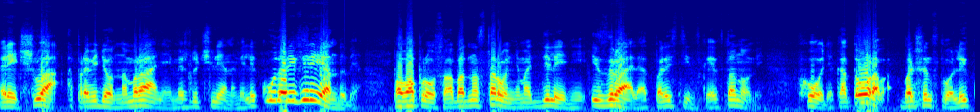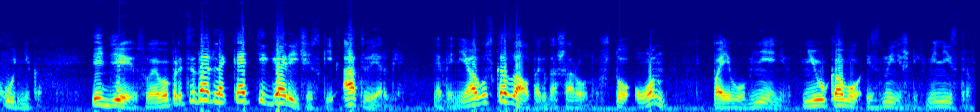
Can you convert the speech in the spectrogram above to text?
Речь шла о проведенном ранее между членами Ликуда референдуме по вопросу об одностороннем отделении Израиля от палестинской автономии, в ходе которого большинство ликудников Идею своего председателя категорически отвергли. Это Нетаньяху сказал тогда Шарону, что он, по его мнению, ни у кого из нынешних министров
